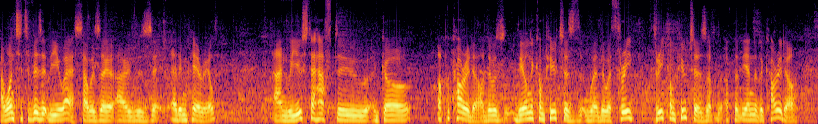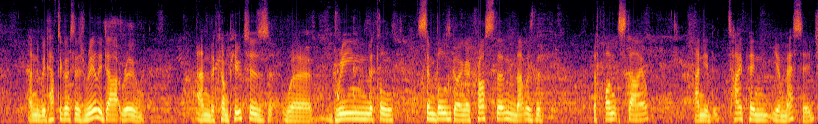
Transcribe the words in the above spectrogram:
I wanted to visit the US. I was, uh, I was at Imperial, and we used to have to go up a corridor. There was the only computers where there were three, three computers up, up at the end of the corridor. And we'd have to go into this really dark room and the computers were green little symbols going across them. That was the, the font style. And you'd type in your message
